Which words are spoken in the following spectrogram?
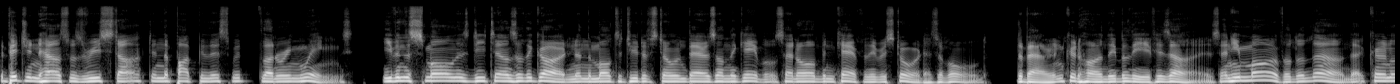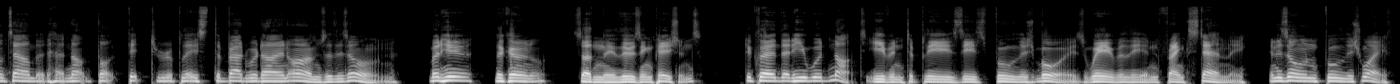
The pigeon house was restocked and the populace with fluttering wings. Even the smallest details of the garden and the multitude of stone bears on the gables had all been carefully restored as of old. The Baron could hardly believe his eyes, and he marvelled aloud that Colonel Talbot had not thought fit to replace the Bradwardine arms with his own. But here the Colonel, suddenly losing patience, declared that he would not, even to please these foolish boys, Waverley and Frank Stanley, and his own foolish wife,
